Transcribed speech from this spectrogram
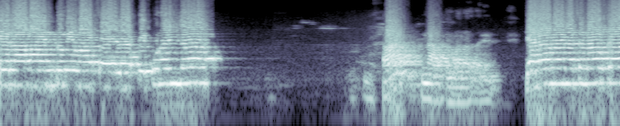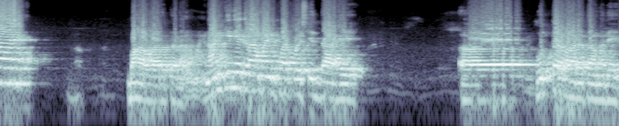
जे रामायण तुम्ही वाचायला ते कुणा लिहिलं हा? नाथ महाराज त्या रामायणाचं नाव काय? महाभारत रामायण. आणखीन एक रामायण फार प्रसिद्ध आहे. उत्तर भारतामध्ये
